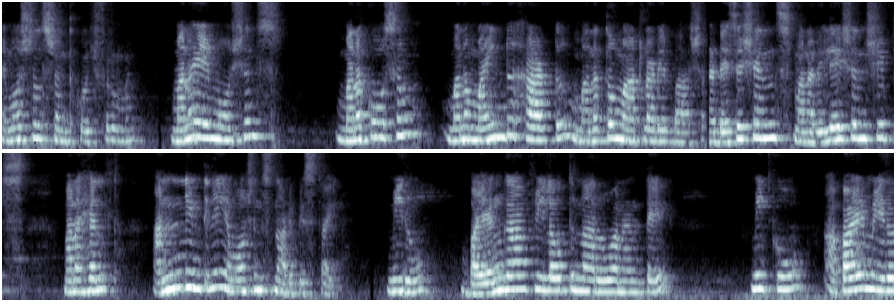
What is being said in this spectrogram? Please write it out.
emotional strength coach for women. మన ఎమోషన్స్ మన కోసం మన మైండ్ హార్ట్ మనతో మాట్లాడే భాష. మన డెసిషన్స్ మన రిలేషన్షిప్స్ మన హెల్త్ అన్నింటినీ ఎమోషన్స్ నడిపిస్తాయి. మీరు భయంగా ఫీల్ అవుతున్నారు అని అంటే మీకు అపాయం ఏదో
